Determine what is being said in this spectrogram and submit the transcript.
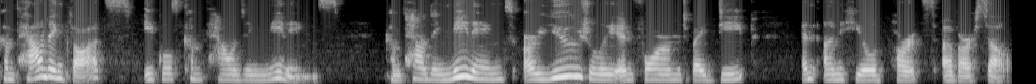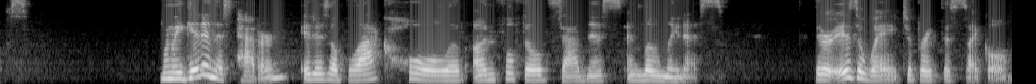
Compounding thoughts equals compounding meanings. Compounding meanings are usually informed by deep and unhealed parts of ourselves. When we get in this pattern, it is a black hole of unfulfilled sadness and loneliness. There is a way to break this cycle.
